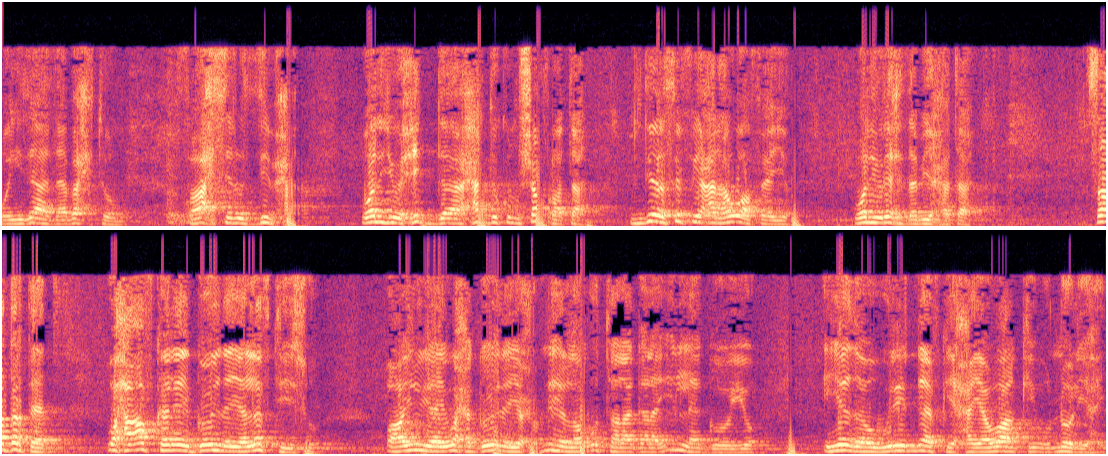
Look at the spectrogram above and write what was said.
waidaa dabaxtum faaxsinuu dibxa walyuxida axadukum shafratah mindida si fiican ha u afeeyo walyurix dabiixatah saa darteed waxaa afkalee gooynaya laftiisu oo inuu yahay waxa gooynaya xubnihii loogu talagalay in la gooyo iyadoo weli neefkii xayawaankii uu nool yahay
